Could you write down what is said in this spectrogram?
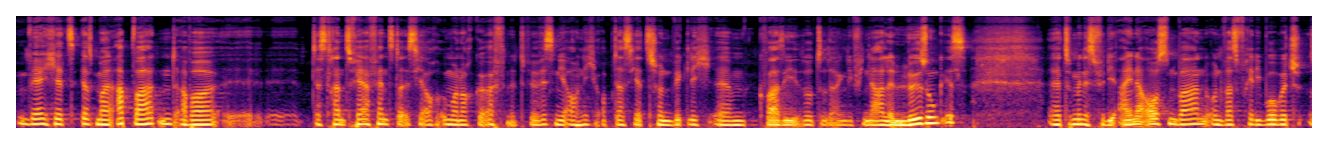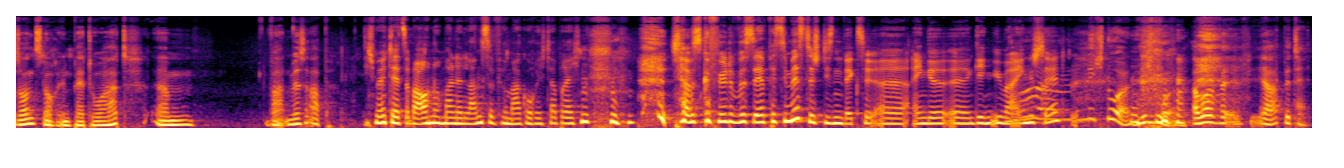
wäre ich jetzt erstmal abwartend, aber äh, das Transferfenster ist ja auch immer noch geöffnet. Wir wissen ja auch nicht, ob das jetzt schon wirklich ähm, quasi sozusagen die finale Lösung ist, äh, zumindest für die eine Außenbahn und was Freddy Bobic sonst noch in petto hat. Ähm, warten wir es ab. Ich möchte jetzt aber auch noch mal eine Lanze für Marco Richter brechen. ich habe das Gefühl, du bist sehr pessimistisch diesem Wechsel äh, einge, äh, gegenüber eingestellt. Ja, nicht nur, nicht nur. Aber ja, bitte.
